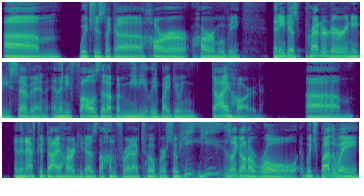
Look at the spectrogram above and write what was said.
um, which is like a horror horror movie. Then he does Predator in '87, and then he follows that up immediately by doing Die Hard. Um, and then after Die Hard, he does The Hunt for Red October. So he he is like on a roll. Which, by the way,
